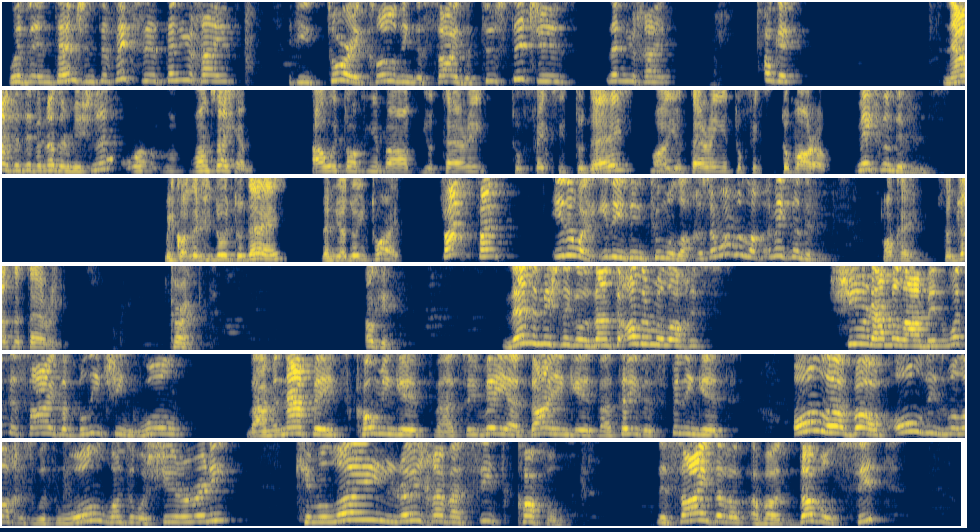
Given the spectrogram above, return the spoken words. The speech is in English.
with the intention to fix it, then you're chayiv. If you tore a clothing the size of two stitches, then you're chayiv. Okay. Now it's as if another Mishnah. One second. Are we talking about you tearing to fix it today or are you tearing it to fix it tomorrow? Makes no difference. Because if you do it today, then you're doing twice. Fine, fine. Either way, either you're doing two mulachas or one mulach. It makes no difference. Okay, so just the tearing. Correct. Okay. Then the Mishnah goes on to other malachis. Shir hamelabin, what's the size of bleaching wool? V'amenapetz, combing it, v'hatzeveya, dyeing it, v'hateva, spinning it. All the above, all these malachas with wool, once it was shear already, kimuloi reicha vasit kofel. The size of a, of a double sit,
